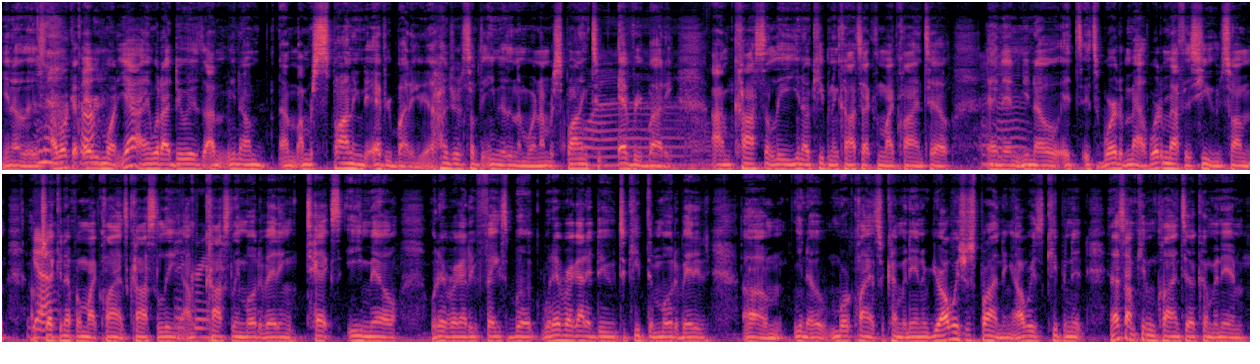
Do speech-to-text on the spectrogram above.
You know, there's, I work up every morning. Yeah, and what I do is I'm, you know, I'm, I'm, I'm responding to everybody. A hundred something emails in the morning. I'm responding to everybody. I'm constantly, you know, keeping in contact with my clientele, and then you know, it's it's word of mouth. Word of mouth is huge. So I'm, I'm Mm-hmm. Yeah. checking up on my clients constantly. I'm constantly motivating. Text, email, whatever I got to do. Facebook, whatever I got to do to keep them motivated. Um, you know, more clients are coming in. You're always responding. Always keeping it. And that's how I'm keeping clientele coming in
